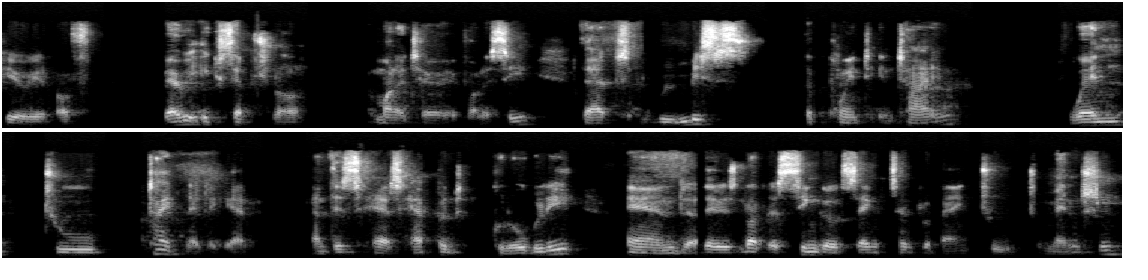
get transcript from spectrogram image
period of very exceptional monetary policy, that we miss the point in time when to tighten it again. And this has happened globally. And there is not a single central bank to, to mention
